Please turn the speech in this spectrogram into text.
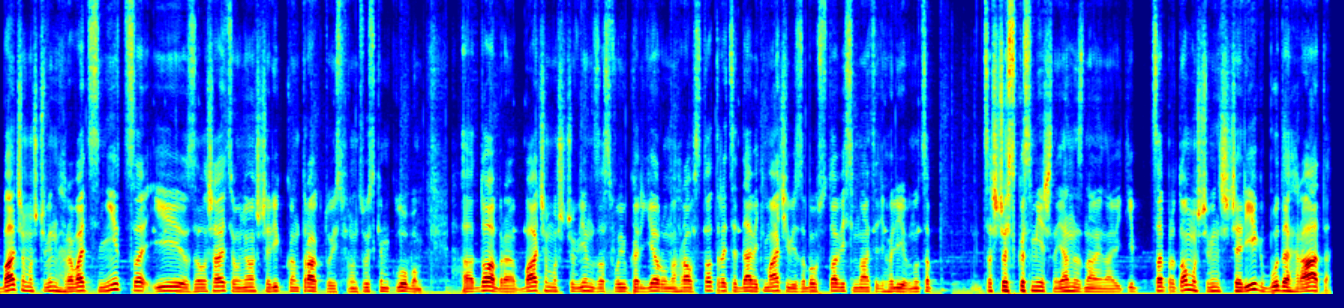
бачимо, що він гравець Ніцца і залишається у нього ще рік контракту із французьким клубом. Е, Добре, бачимо, що він за свою кар'єру награв 139 матчів і забив 118 голів. Ну це, це щось космічне, я не знаю навіть. І це при тому, що він ще рік буде грати.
